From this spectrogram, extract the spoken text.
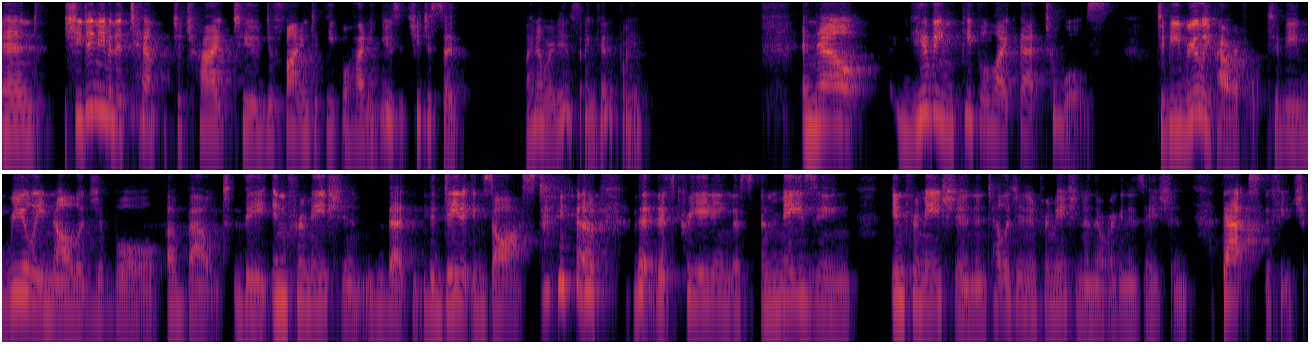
and she didn't even attempt to try to define to people how to use it. She just said, I know where it is. I can get it for you. And now giving people like that tools to be really powerful, to be really knowledgeable about the information that the data exhaust, you know, that, that's creating this amazing information, intelligent information in their organization. That's the future.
